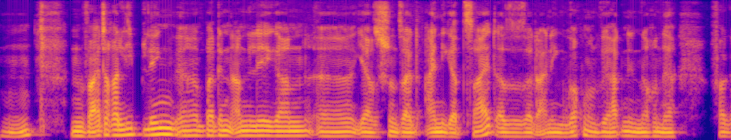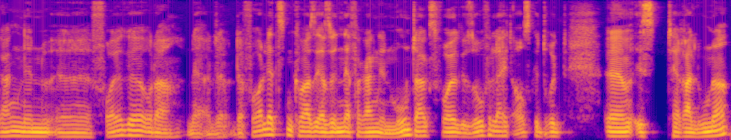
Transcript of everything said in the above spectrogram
Mhm. Ein weiterer Liebling äh, bei den Anlegern, äh, ja, schon seit einiger Zeit, also seit einigen Wochen, und wir hatten ihn noch in der vergangenen äh, Folge oder der, der, der vorletzten quasi, also in der vergangenen Montagsfolge, so vielleicht ausgedrückt, äh, ist Terra Luna.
